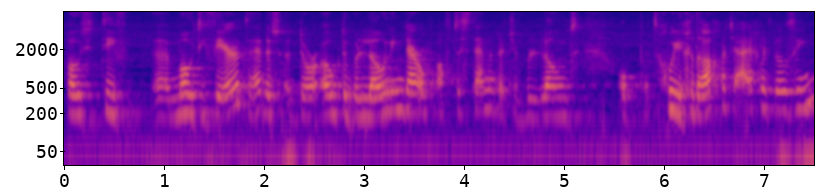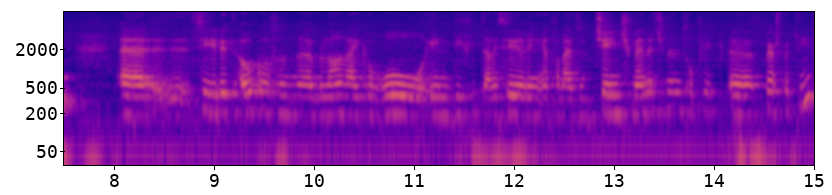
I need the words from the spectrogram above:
positief eh, motiveert. Hè? Dus door ook de beloning daarop af te stemmen. Dat je beloont op het goede gedrag wat je eigenlijk wil zien. Eh, zie je dit ook als een belangrijke rol in digitalisering en vanuit een change management object, eh, perspectief?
